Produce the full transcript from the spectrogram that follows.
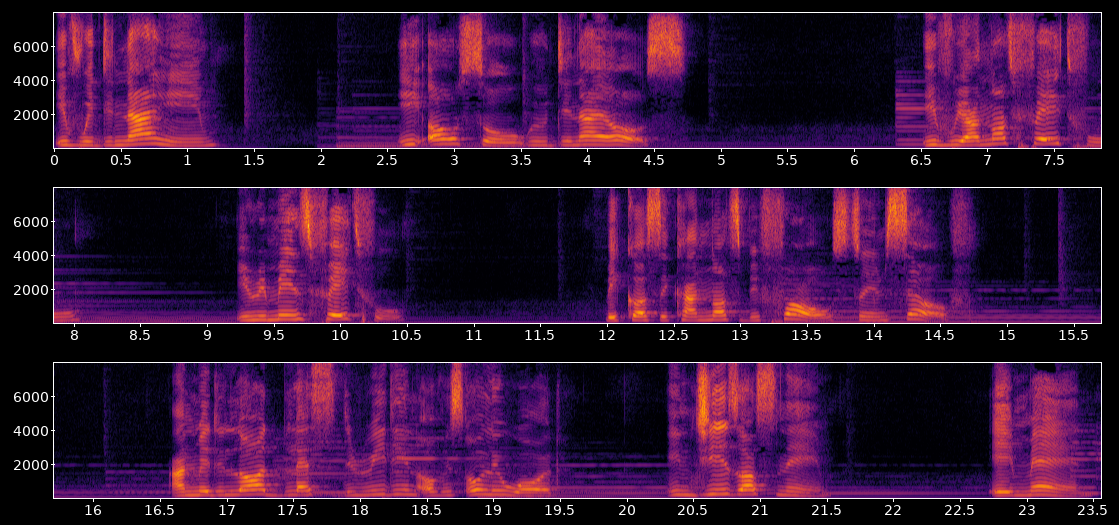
If we deny him, he also will deny us. If we are not faithful, he remains faithful because he cannot be false to himself. And may the Lord bless the reading of his holy word. In Jesus' name, amen.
